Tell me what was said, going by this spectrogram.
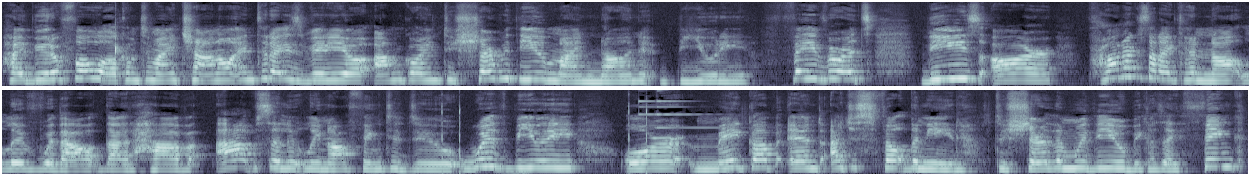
Hi beautiful, welcome to my channel. In today's video, I'm going to share with you my non-beauty favorites. These are products that I cannot live without that have absolutely nothing to do with beauty or makeup and I just felt the need to share them with you because I think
